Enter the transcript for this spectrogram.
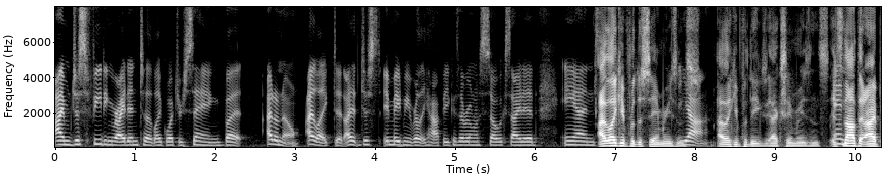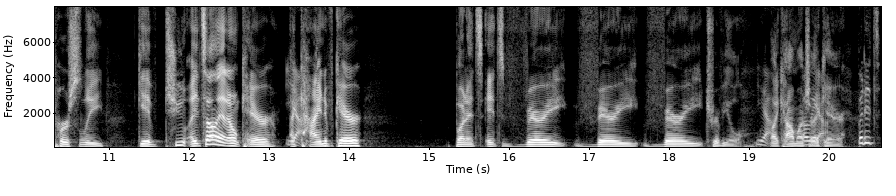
I'm just feeding right into like what you're saying, but I don't know. I liked it. I just it made me really happy because everyone was so excited and I like it for the same reasons. Yeah. I like it for the exact same reasons. It's And- not that I personally give too. It's not that I don't care. I kind of care, but it's it's very very very trivial. yeah. Like how much Oh, I yeah. care. But it's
